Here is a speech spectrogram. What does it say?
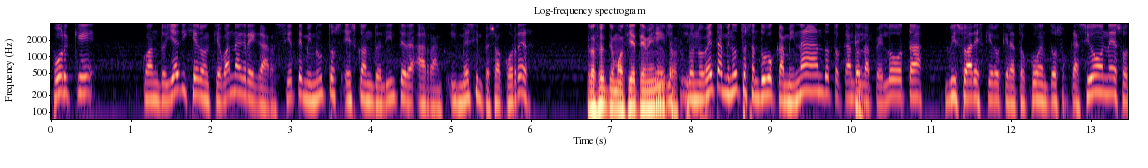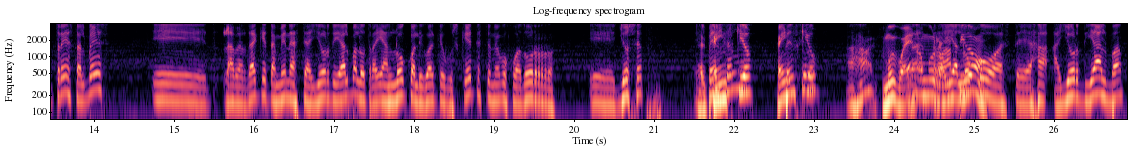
Porque cuando ya dijeron que van a agregar siete minutos es cuando el Inter arrancó y Messi empezó a correr. Los últimos siete Sí, minutos. los, los 90 minutos anduvo caminando, tocando Sí. la pelota. Luis Suárez creo que la tocó en dos ocasiones o tres tal vez. Eh, la verdad que también hasta a Jordi Alba lo traían loco, al igual que Busquets, este nuevo jugador eh, Joseph. eh, El. Pencil. Painskill. Ajá. Muy bueno, muy traía rápido. loco este, a, a Jordi Alba,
